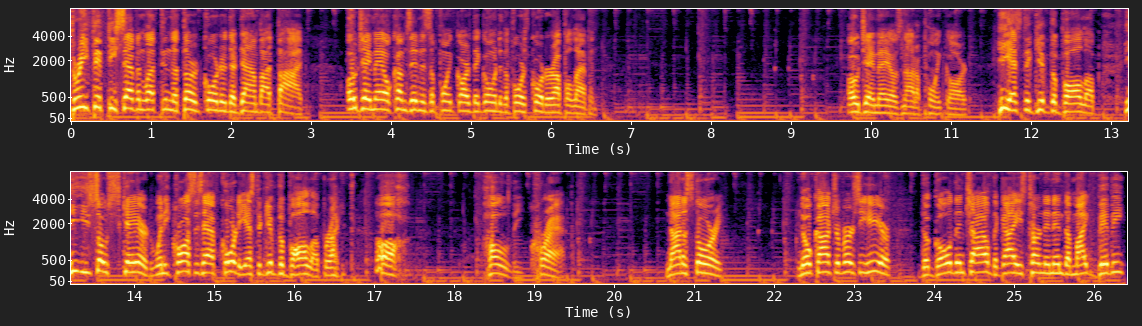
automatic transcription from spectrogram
3.57 left in the third quarter. They're down by five. O.J. Mayo comes in as a point guard. They go into the fourth quarter up 11. O.J. Mayo's not a point guard. He has to give the ball up. He, he's so scared. When he crosses half court, he has to give the ball up, right? Oh, holy crap. Not a story. No controversy here. The golden child, the guy he's turning into Mike Bibby,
